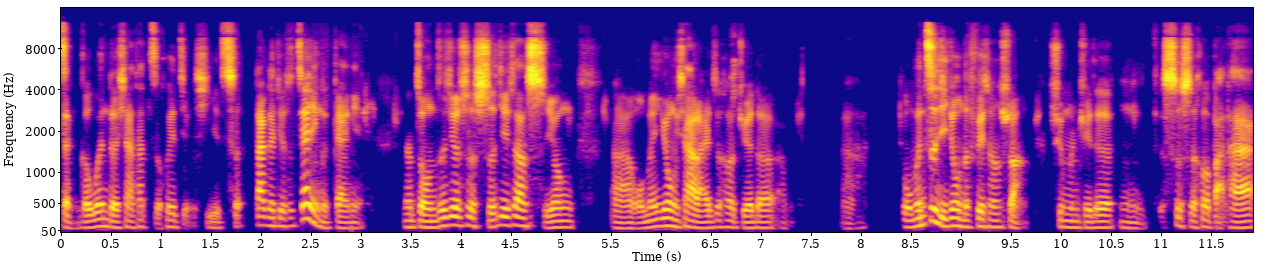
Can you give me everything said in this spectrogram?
整个 Windows 下它只会解析一次，大概就是这样一个概念。那总之就是实际上使用啊，我们用下来之后觉得啊。我们自己用的非常爽，所以我们觉得，嗯，是时候把它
